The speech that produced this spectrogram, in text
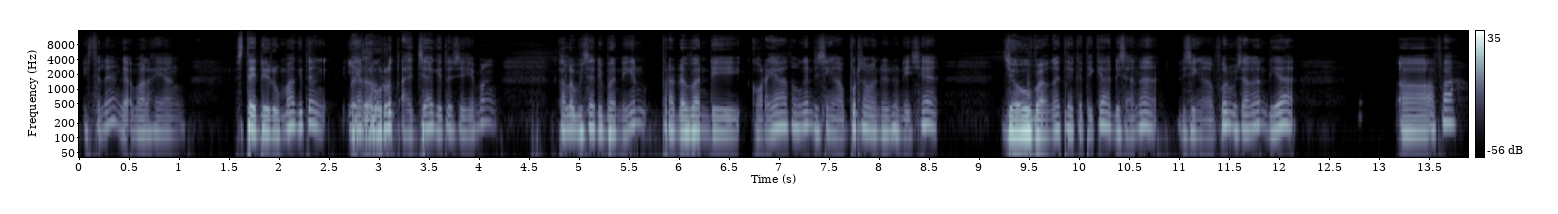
istilahnya nggak malah yang stay di rumah gitu yang, yang Betul. nurut aja gitu sih emang kalau bisa dibandingin peradaban di Korea atau mungkin di Singapura sama di Indonesia jauh banget ya ketika di sana di Singapura misalkan dia eh, apa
